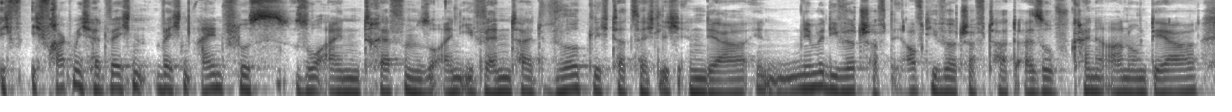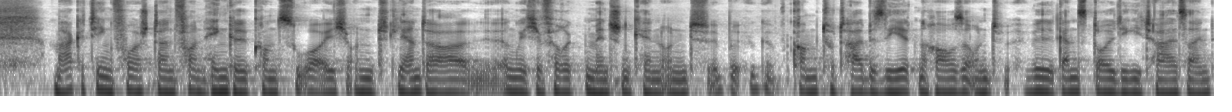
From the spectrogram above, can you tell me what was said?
ich, ich frage mich halt, welchen, welchen Einfluss so ein Treffen, so ein Event halt wirklich tatsächlich in der, in, nehmen wir die Wirtschaft, auf die Wirtschaft hat. Also keine Ahnung, der Marketingvorstand von Henkel kommt zu euch und lernt da irgendwelche verrückten Menschen kennen und kommt total beseelt nach Hause und will ganz doll digital sein.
